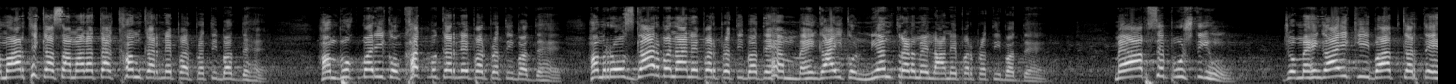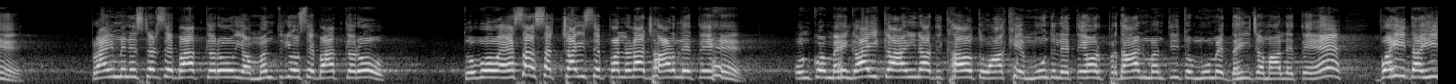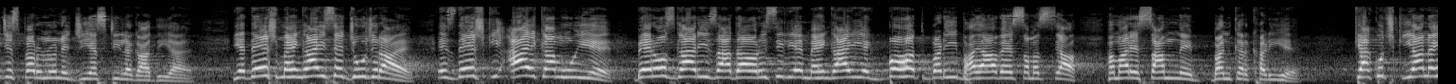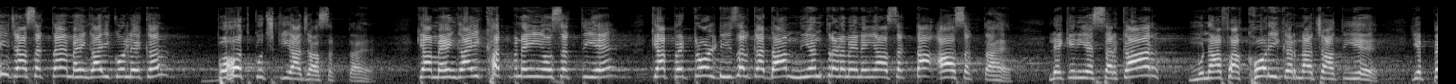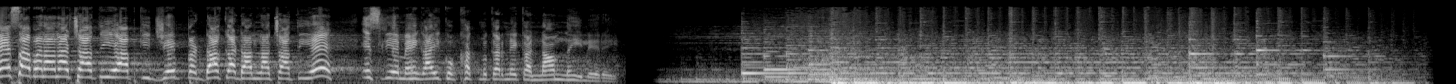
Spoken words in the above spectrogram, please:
हम आर्थिक असमानता कम करने पर प्रतिबद्ध हैं। हम भुखमरी को खत्म करने पर प्रतिबद्ध हैं। हम रोज़गार बनाने पर प्रतिबद्ध हैं। हम महँगाई को नियंत्रण में लाने पर प्रतिबद्ध हैं। मैं आपसे पूछती हूँ, जो महँगाई की बात करते हैं, प्राइम मिनिस्टर से बात करो या मंत्रियों से बात करो तो वो ऐसा सच्चाई से पलड़ा झाड़ लेते हैं। उनको महँगाई का आईना दिखाओ तो आँखें मूंद लेते हैं और प्रधानमंत्री तो मुँह में दही जमा लेते हैं। वही दही जिस पर उन्होंने जीएसटी लगा दिया है। ये देश महँगाई से जूझ रहा है। इस देश की आय कम हुई है, बेरोजगारी ज़्यादा और इसीलिए महँगाई एक बहुत बड़ी भयावह समस्या हमारे सामने बनकर खड़ी है। क्या कुछ किया नहीं जा सकता है महँगाई को लेकर? बहुत कुछ किया जा सकता है। क्या महँगाई खत्म नहीं हो सकती है? क्या पेट्रोल, डीजल का दाम नियंत्रण में नहीं आ सकता? आ सकता है। लेकिन यह सरकार मुनाफाखोरी करना चाहती है। ये पैसा बनाना चाहती है, आपकी जेब पर डाका डालना चाहती है, इसलिए महँगाई को खत्म करने का नाम नहीं ले रही।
